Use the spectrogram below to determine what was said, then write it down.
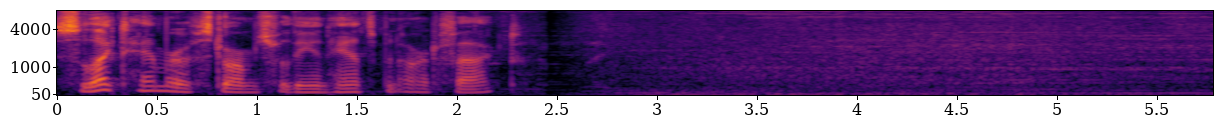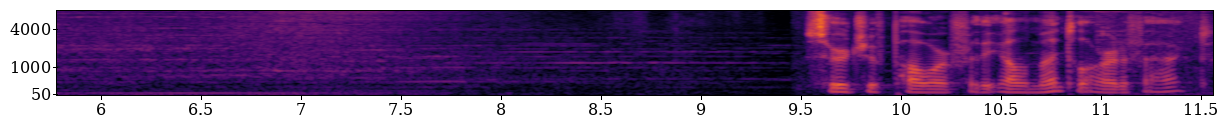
Select Hammer of Storms for the enhancement artifact. Surge of Power for the elemental artifact.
